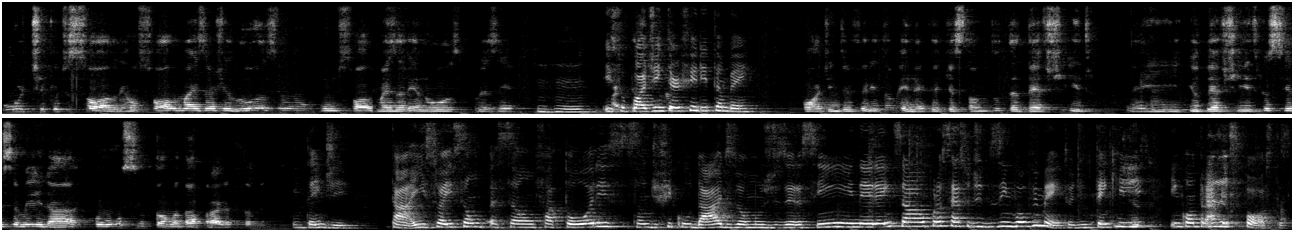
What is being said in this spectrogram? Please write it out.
o tipo de solo, né? Um solo mais argiloso e um, um solo mais arenoso, por exemplo. Uhum. Isso Mas, pode interferir também. Pode interferir também, né? Que é a questão do déficit hídrico. Né? E, e, o déficit hídrico se assemelhar com o sintoma da praga também. Entendi. Tá, isso aí são, são fatores, são dificuldades, vamos dizer assim, inerentes ao processo de desenvolvimento. A gente tem que isso. encontrar isso. respostas.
